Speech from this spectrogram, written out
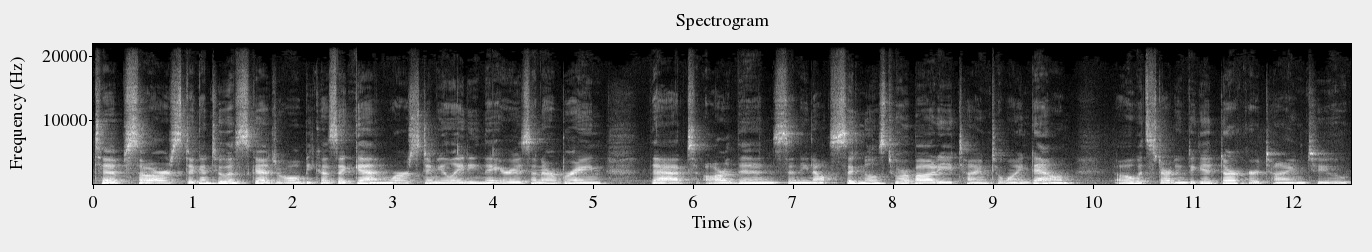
tips are sticking to a schedule because, again, we're stimulating the areas in our brain that are then sending out signals to our body time to wind down. Oh, it's starting to get darker, time to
